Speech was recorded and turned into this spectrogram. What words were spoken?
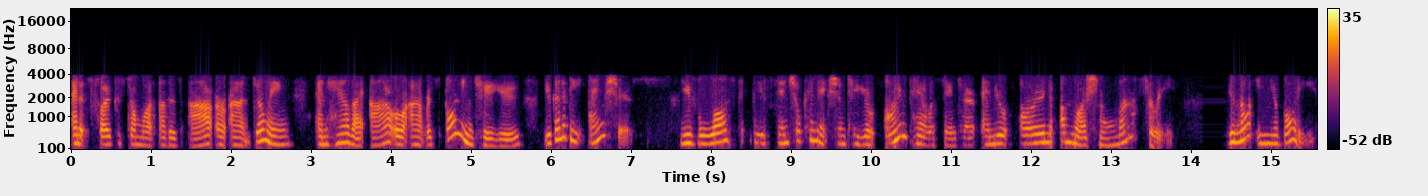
and it's focused on what others are or aren't doing and how they are or aren't responding to you, you're going to be anxious. You've lost the essential connection to your own power center and your own emotional mastery. You're not in your body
